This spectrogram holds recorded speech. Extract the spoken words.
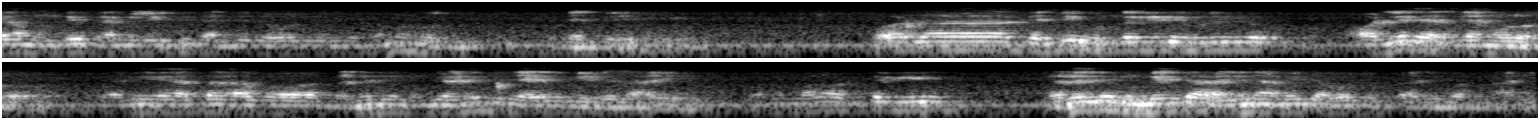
या मुंडे फॅमिलीशी त्यांच्या जवळ संबंध होते त्यांचे पण त्याची गुंडगिरी एवढी वाढलेली असल्यामुळं त्यांनी आता धनंजय मुंडे आणि जाहीर केलेलं आहे. म्हणून मला वाटतं की धनंजय मुंडेच्या राजीनाम्याची आवश्यकता अजिबात नाही.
